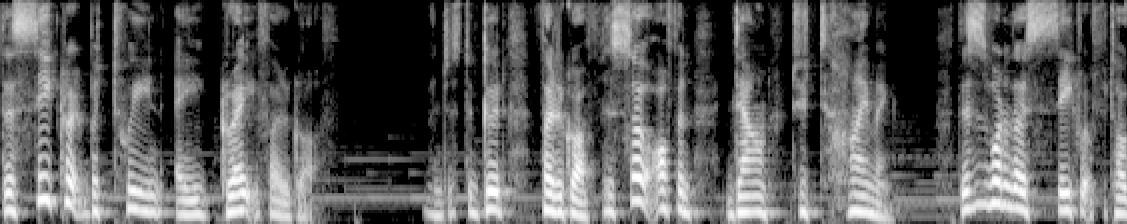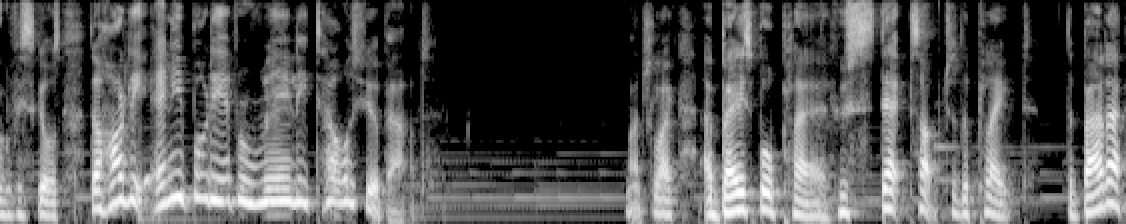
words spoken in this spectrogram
The secret between a great photograph and just a good photograph is so often down to timing. This is one of those secret photography skills that hardly anybody ever really tells you about. Much like a baseball player who steps up to the plate, the batter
